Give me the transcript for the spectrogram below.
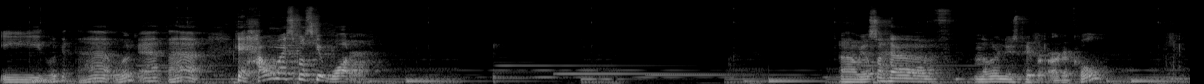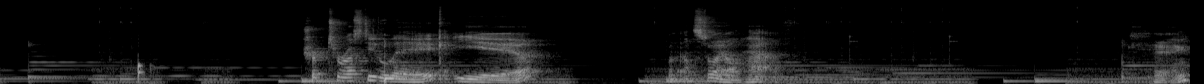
E, look at that, look at that. Okay, how am I supposed to get water? Uh, we also have another newspaper article. Trip to Rusty Lake, yeah. What else do I all have? Okay.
